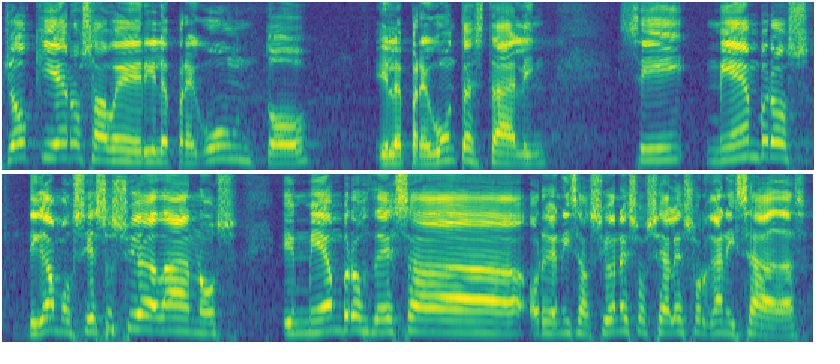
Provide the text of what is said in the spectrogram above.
yo quiero saber y le pregunto, y le pregunto a Stalin, si miembros, digamos, si esos ciudadanos y miembros de esas organizaciones sociales organizadas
